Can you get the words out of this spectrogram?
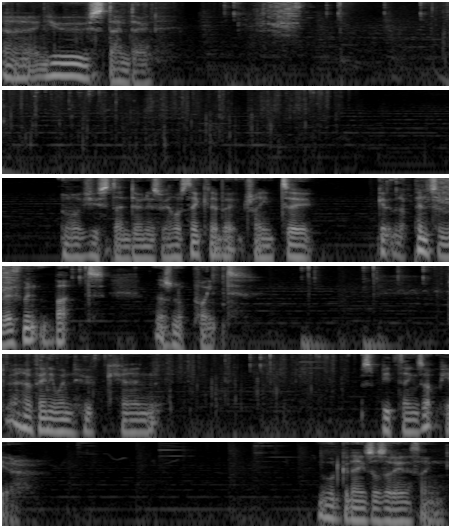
Uh, you stand down. Oh, you stand down as well. I was thinking about trying to get it with a pincer movement, but there's no point. Do I have anyone who can speed things up here? No organisers or anything.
